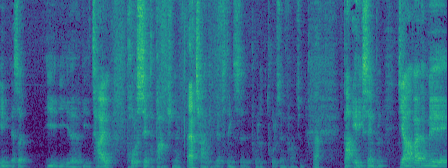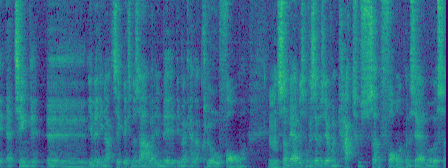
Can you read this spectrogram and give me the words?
en, øh, altså i, i, øh, i teglproducentbranchen, ikke? Ja. teglstensproducentbranchen. Ja. Bare et eksempel. De arbejder med at tænke, øh, i og med de en arkitektvirksomhed, så arbejder de med det, man kalder kloge former mm. som er, hvis man fx ser på en kaktus, så er den formet på en særlig måde, så,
